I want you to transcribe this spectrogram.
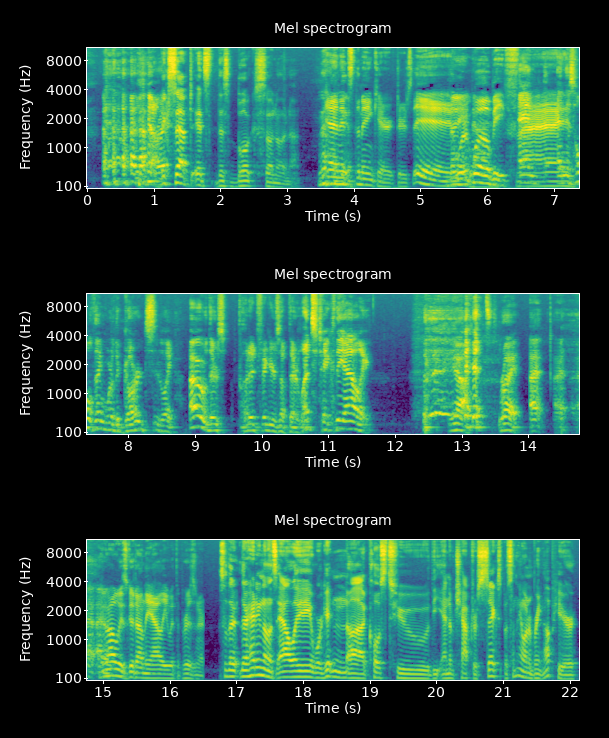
yeah, Except it's this book, so no, they're not. And it's the main characters. Eh, They we're- die. we'll be fine. and and this whole thing where the guards are like, oh, there's hooded figures up there. Let's take the alley. yeah, right. I, I, I, I always go down the alley with the prisoner. So they're, they're heading down this alley. We're getting uh, close to the end of chapter six, but something I want to bring up here.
